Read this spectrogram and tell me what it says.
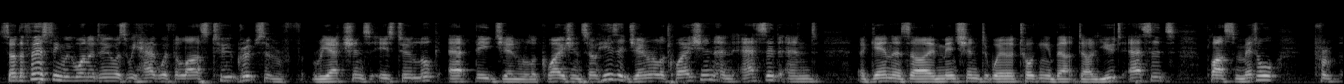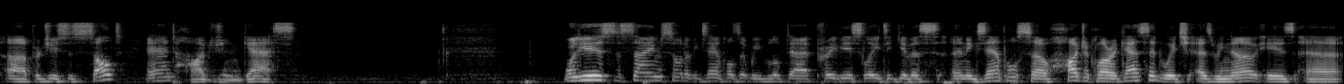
So the first thing we want to do as we have with the last two groups of reactions is to look at the general equation. So here's a general equation, an acid and again as I mentioned we're talking about dilute acids plus metal uh, produces salt and hydrogen gas. We'll use the same sort of examples that we've looked at previously to give us an example. So hydrochloric acid, which as we know is a,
